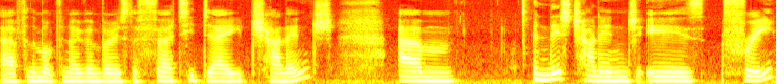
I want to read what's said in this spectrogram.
uh, for the month of November is the 30 day challenge. Um, and this challenge is free,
